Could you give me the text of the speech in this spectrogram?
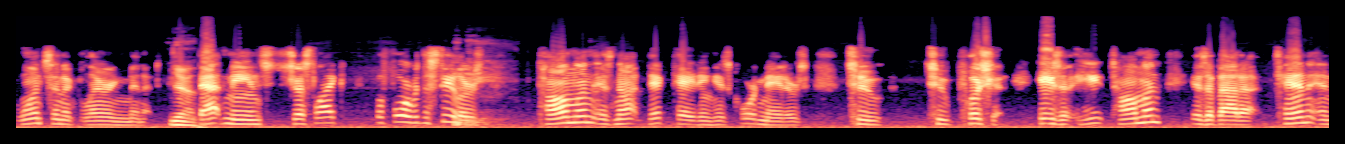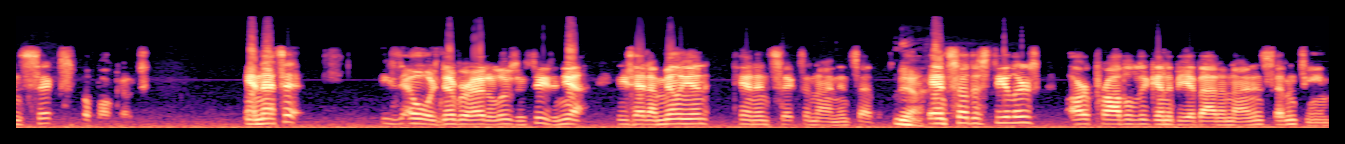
once in a glaring minute. Yeah. That means just like before with the Steelers, Tomlin is not dictating his coordinators to to push it. He's a he Tomlin is about a ten and six football coach. And that's it. He's always never had a losing season. Yeah. He's had a million, ten and six and nine and seven. Yeah. And so the Steelers are probably going to be about a nine and seven team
